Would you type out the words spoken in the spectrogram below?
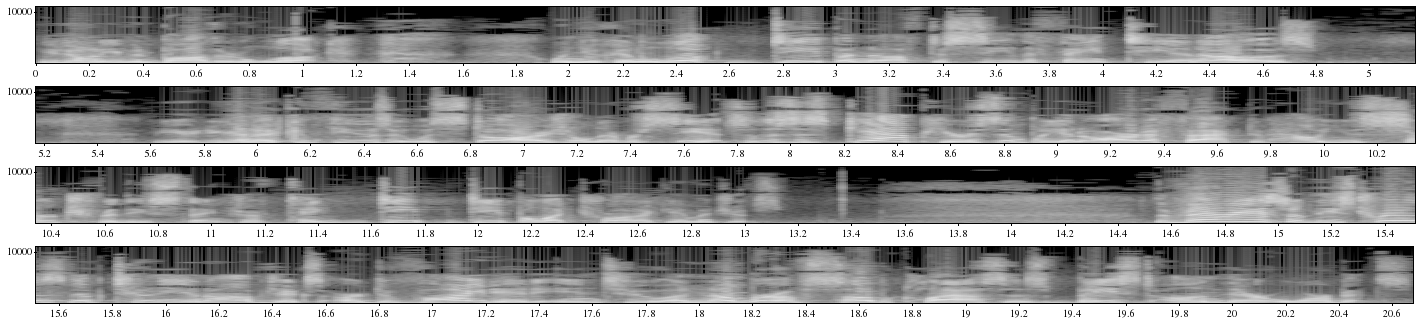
you don't even bother to look. When you can look deep enough to see the faint TNOs, you're going to confuse it with stars, you'll never see it. So this gap here is simply an artifact of how you search for these things. You have to take deep, deep electronic images. The various of these trans-Neptunian objects are divided into a number of subclasses based on their orbits.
